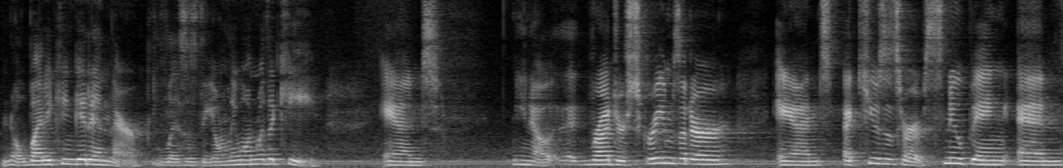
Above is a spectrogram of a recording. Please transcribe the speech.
Nobody can get in there. Liz is the only one with a key. And, you know, Roger screams at her and accuses her of snooping and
